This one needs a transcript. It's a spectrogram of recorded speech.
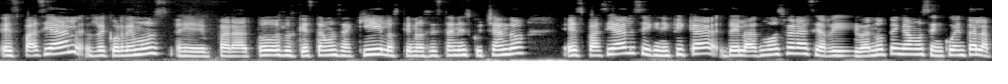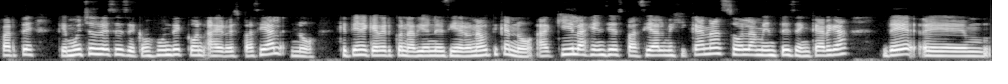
espacial, recordemos, eh, para todos los que estamos aquí, los que nos están escuchando, espacial significa de la atmósfera hacia arriba. No tengamos en cuenta la parte que muchas veces se confunde con aeroespacial, no. Que tiene que ver con aviones y aeronáutica, no. Aquí la Agencia Espacial Mexicana solamente se encarga de em,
